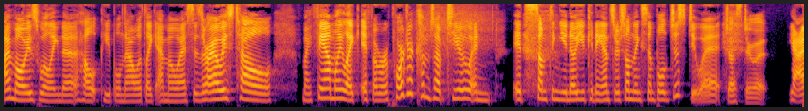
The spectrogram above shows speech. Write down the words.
I'm always willing to help people now with like MOSs. Or I always tell my family like if a reporter comes up to you and it's something you know you can answer, something simple, just do it. Just do it. Yeah,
